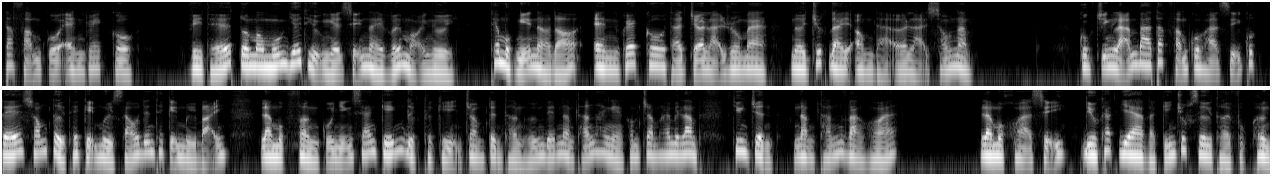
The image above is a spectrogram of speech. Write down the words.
tác phẩm của En Greco. Vì thế, tôi mong muốn giới thiệu nghệ sĩ này với mọi người. Theo một nghĩa nào đó, Enrico Greco đã trở lại Roma, nơi trước đây ông đã ở lại 6 năm. Cuộc triển lãm ba tác phẩm của họa sĩ quốc tế sống từ thế kỷ 16 đến thế kỷ 17 là một phần của những sáng kiến được thực hiện trong tinh thần hướng đến năm Thánh 2025, chương trình Năm Thánh Văn hóa là một họa sĩ, điêu khắc gia và kiến trúc sư thời phục hưng,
